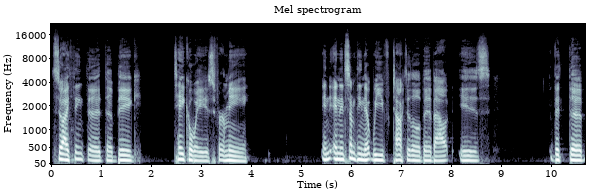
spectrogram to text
so I think the the big takeaways for me, and and it's something that we've talked a little bit about, is the the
